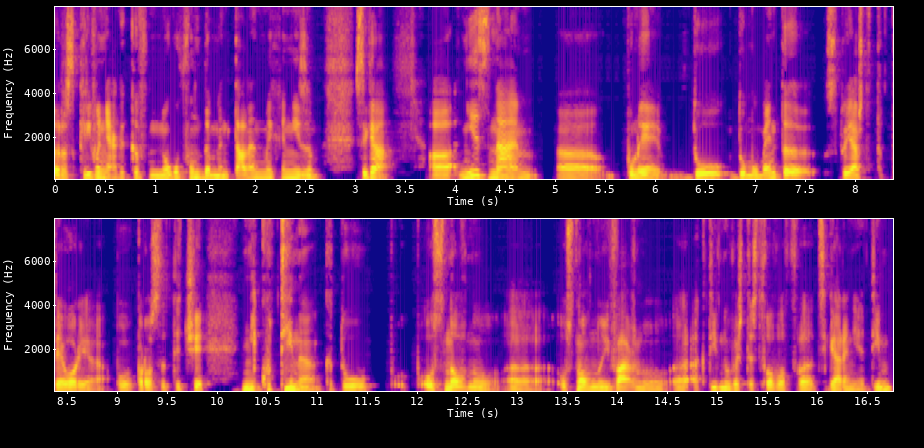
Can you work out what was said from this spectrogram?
разкрива някакъв много фундаментален механизъм. Сега, а, ние знаем, а, поне до, до момента стоящата теория по въпросът е, че никотина като основно, основно и важно активно вещество в цигарения дим,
